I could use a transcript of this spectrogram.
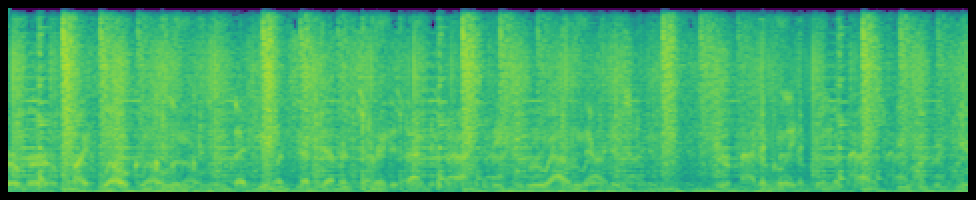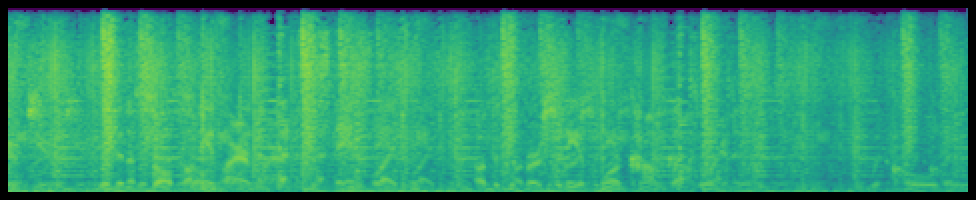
Observer might well conclude that humans have demonstrated that capacity throughout their history, dramatically in the past few hundred years, with an assault on the environment that sustains life, on the diversity of more complex organisms, with cold and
